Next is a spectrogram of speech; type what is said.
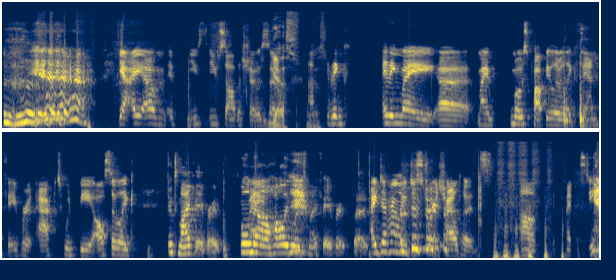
yeah. yeah, I um, if you you saw the show, so yes, uh, yes. I think I think my uh my most popular like fan favorite act would be also like it's my favorite. Well, no, Hollywood's my favorite, but I definitely destroy childhoods. Um, with my Misty.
